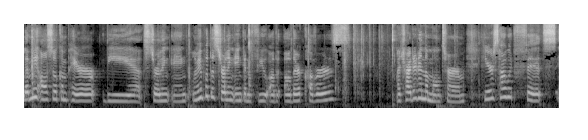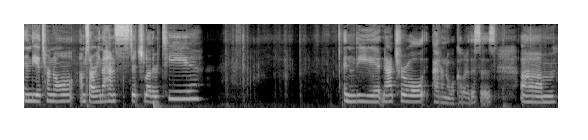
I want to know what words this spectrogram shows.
let me also compare the Sterling ink. Let me put the Sterling ink in a few other, other covers I tried it in the Moterm. Here's how it fits in the Eternal, I'm sorry, in the hand stitch leather tee. In the natural, I don't know what color this is. Um,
